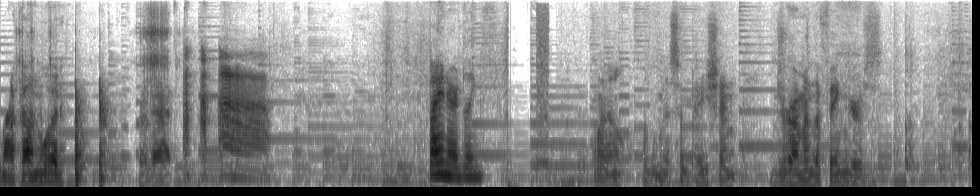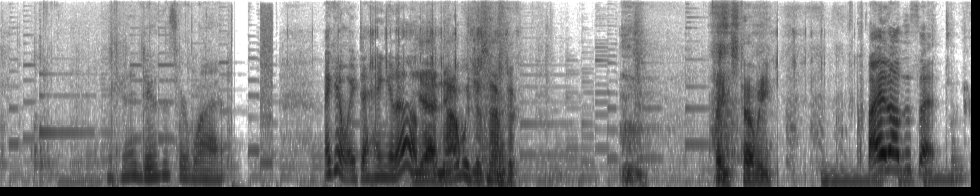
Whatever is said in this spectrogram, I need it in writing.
knock on wood for that. Bye, nerdlings. Well, a little Miss Impatient, drumming the fingers. You gonna do this or what? I can't wait to hang it up. Yeah, now we just have to. Thanks, Toby. Quiet on the set.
